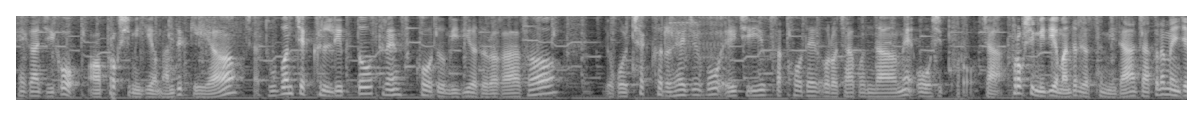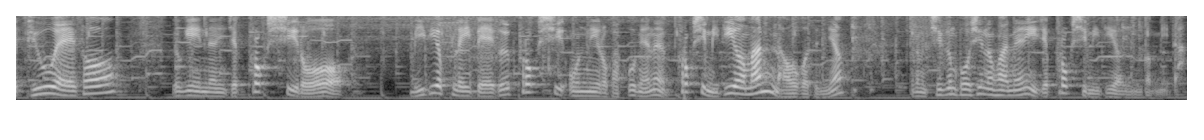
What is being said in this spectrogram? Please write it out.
해가지고 어, 프록시 미디어 만들게요. 자, 두 번째 클립도 트랜스코드 미디어 들어가서 요걸 체크를 해주고 H264 코덱으로 잡은 다음에 50%. 자, 프록시 미디어 만들어졌습니다. 자, 그러면 이제 뷰에서 여기 있는 이제 프록시로 미디어 플레이백을 프록시 온리로 바꾸면은 프록시 미디어만 나오거든요. 그러면 지금 보시는 화면이 이제 프록시 미디어인 겁니다.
